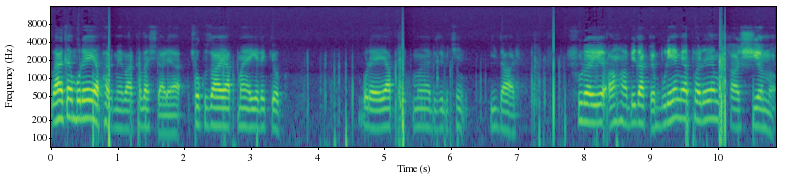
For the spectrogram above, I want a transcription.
Zaten buraya yaparım ev arkadaşlar ya. Çok uzağa yapmaya gerek yok. Buraya yaptık mı bizim için ideal. Şurayı aha bir dakika buraya mı yaparım karşıya mı?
